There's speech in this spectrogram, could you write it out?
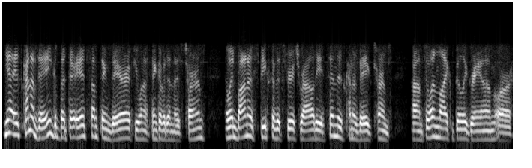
Yeah, it's kind of vague, but there is something there if you want to think of it in those terms. And when Bono speaks of his spirituality, it's in these kind of vague terms. Um, so unlike Billy Graham or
